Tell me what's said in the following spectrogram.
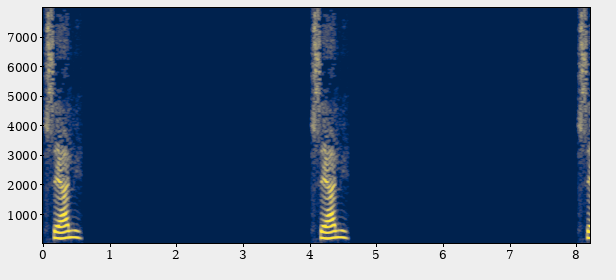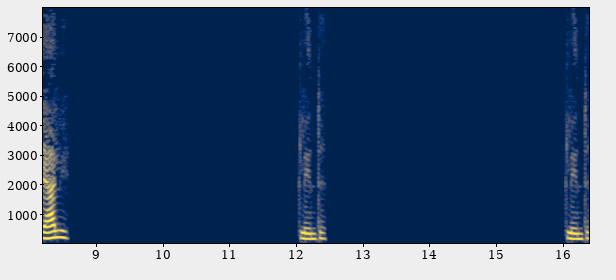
Særlig. Særlig. Særlig. Glente. Glente.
